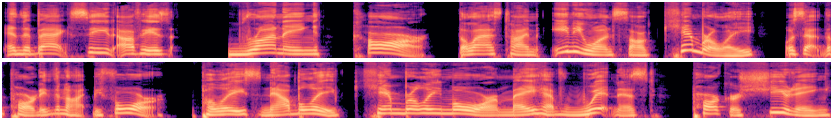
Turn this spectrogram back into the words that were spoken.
in the back seat of his running car. The last time anyone saw Kimberly was at the party the night before. Police now believe Kimberly Moore may have witnessed Parker shooting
